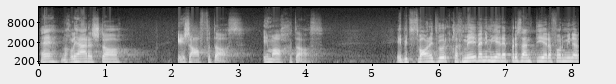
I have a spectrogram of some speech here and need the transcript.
Hey, noch ein bisschen herstehen. Ich schaffe das. Ich mache das. Ich bin zwar nicht wirklich mehr, wenn ich mich hier repräsentiere vor meinen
